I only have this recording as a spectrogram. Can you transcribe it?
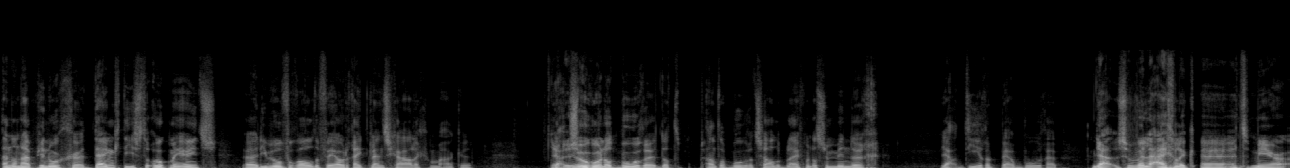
En dan heb je nog Denk, die is er ook mee eens. die wil vooral de veehouderij kleinschaliger maken. Ja, ja dus wil gewoon dat boeren, dat het aantal boeren hetzelfde blijft, maar dat ze minder ja, dieren per boer hebben. Ja, ze willen eigenlijk eh, het meer.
